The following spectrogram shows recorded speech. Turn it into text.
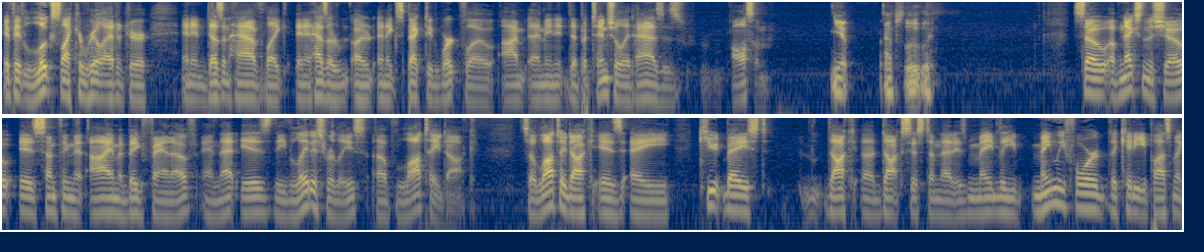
if it looks like a real editor and it doesn't have like and it has a, a an expected workflow I'm I mean the potential it has is awesome. Yep absolutely so, up next in the show is something that I am a big fan of, and that is the latest release of Latte Dock. So, Latte Dock is a Qt based doc uh, dock system that is mainly mainly for the KDE Plasma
